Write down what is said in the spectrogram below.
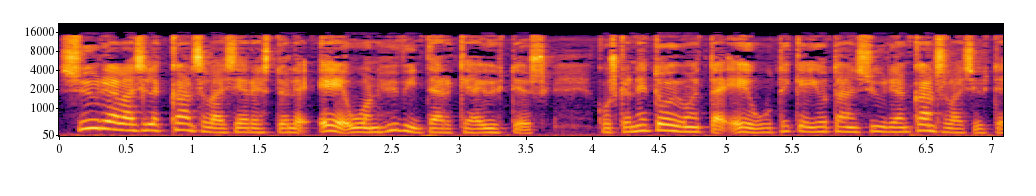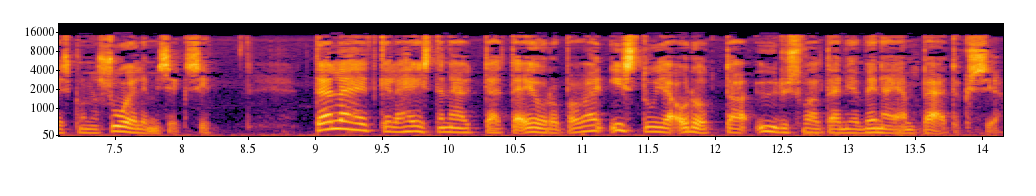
Syyrialaisille kansalaisjärjestöille EU on hyvin tärkeä yhteys, koska ne toivovat, että EU tekee jotain Syyrian kansalaisyhteiskunnan suojelemiseksi. Tällä hetkellä heistä näyttää, että Eurooppa vain istuu ja odottaa Yhdysvaltain ja Venäjän päätöksiä.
